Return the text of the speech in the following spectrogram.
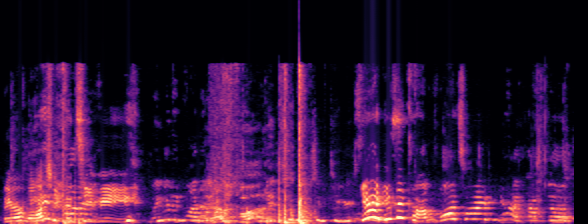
They were watching the TV. We wouldn't want to Have fun. get too much into your Yeah, you can come. Well, that's why. Yeah, I have the.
